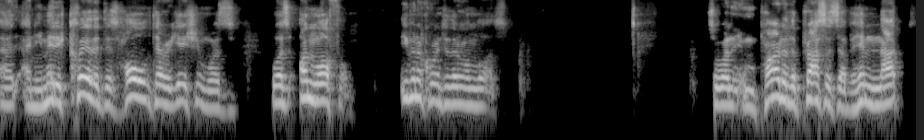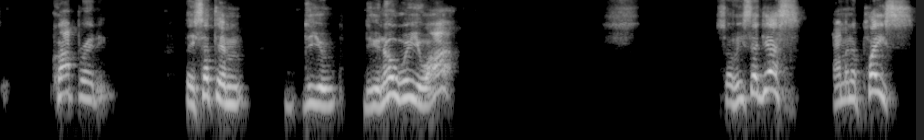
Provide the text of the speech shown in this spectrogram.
uh, and he made it clear that this whole interrogation was was unlawful, even according to their own laws. So, when part of the process of him not cooperating, they said to him, "Do you do you know where you are?" So he said, "Yes, I'm in a place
